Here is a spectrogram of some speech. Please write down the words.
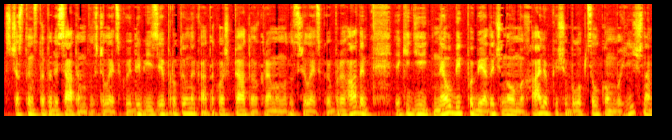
з частин 150-ї мотострілецької дивізії противника, а також 5-ї окремої мотострілецької бригади, які діють не у бік Побєди чи Новомихайлівки, що було б цілком логічно,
